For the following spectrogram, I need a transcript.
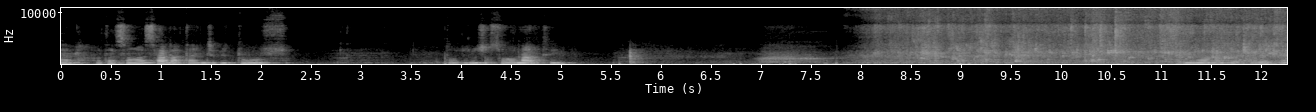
Al, bu da sana salata, ince bir tuz. Tuzunu azıcık sonra atayım. Limonu dökülecek.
